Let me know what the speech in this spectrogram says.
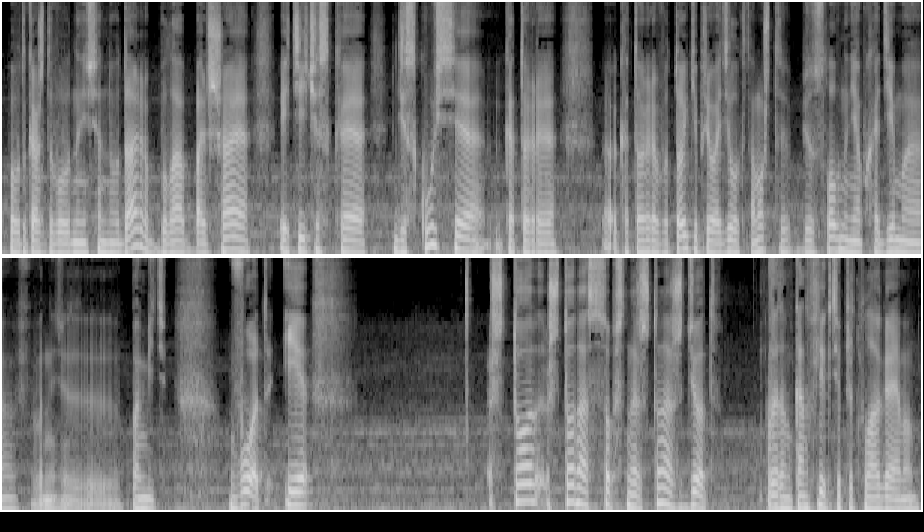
по поводу каждого нанесенного удара была большая этическая дискуссия, которая, которая в итоге приводила к тому, что, безусловно, необходимо э, бомбить. Вот. И что, что нас, собственно, что нас ждет в этом конфликте предполагаемом?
